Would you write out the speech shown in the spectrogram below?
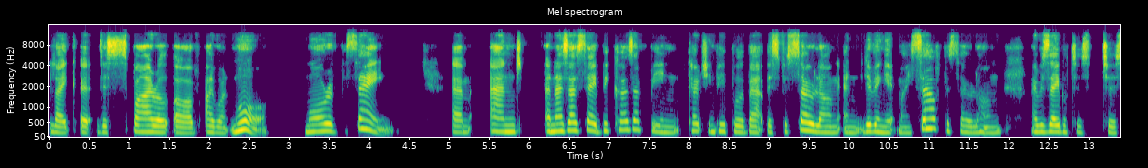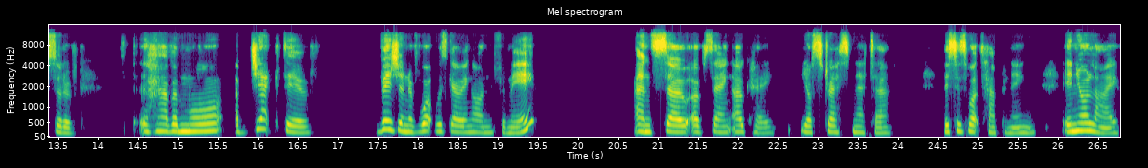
like uh, this spiral of I want more, more of the same. Um, and and as I say, because I've been coaching people about this for so long and living it myself for so long, I was able to to sort of have a more objective vision of what was going on for me. And so of saying, okay, you're stressed, Netta. This is what's happening in your life.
